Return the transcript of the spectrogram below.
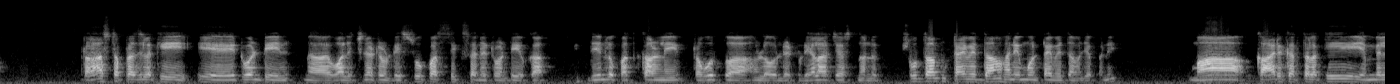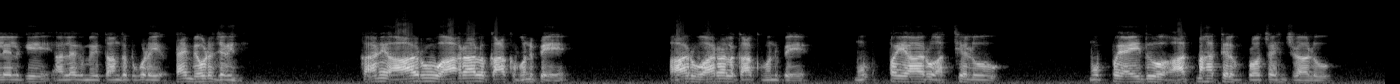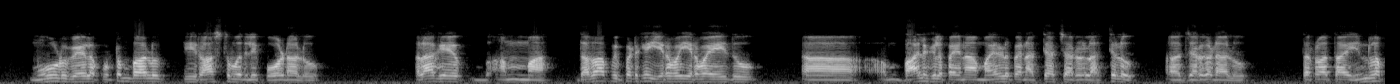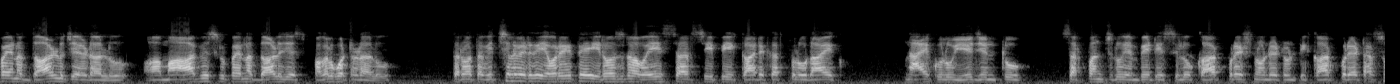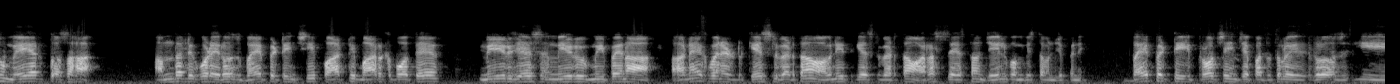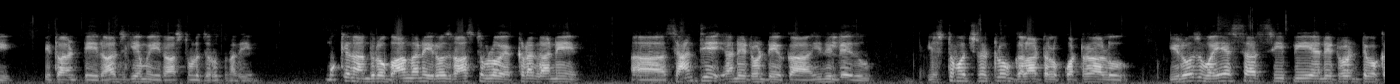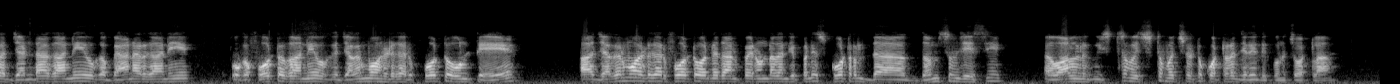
రాష్ట్ర ప్రజలకి ఎటువంటి వాళ్ళు ఇచ్చినటువంటి సూపర్ సిక్స్ అనేటువంటి ఒక దీనిలో పథకాలని ప్రభుత్వంలో ఉండేటువంటి ఎలా చేస్తుందని చూద్దాం టైం ఇద్దాం హనీమూన్ టైం ఇద్దాం అని చెప్పని మా కార్యకర్తలకి ఎమ్మెల్యేలకి అలాగే మిగతా అందరూ కూడా టైం ఇవ్వడం జరిగింది. కానీ ఆరు వారాలు కాక మునిపే ఆరు వారాలు కాక మునిపే ముప్పై ఆరు హత్యలు ముప్పై ఐదు ఆత్మహత్యలకు ప్రోత్సహించడాలు మూడు వేల కుటుంబాలు ఈ రాష్ట్రం వదిలిపోవడాలు అలాగే అమ్మ దాదాపు ఇప్పటికే ఇరవై ఇరవై ఐదు బాలికల పైన మహిళల పైన అత్యాచారాలు హత్యలు జరగడాలు తర్వాత ఇండ్ల పైన దాళ్ళు చేయడాలు మా ఆఫీసుల పైన దాడులు చేసి పగలగొట్టడాలు తర్వాత విచ్చలవిడిగా ఎవరైతే ఈ రోజున వైఎస్ఆర్ సిపి కార్యకర్తలు నాయకు నాయకులు ఏజెంట్లు సర్పంచ్లు ఎంపీటీసీలు కార్పొరేషన్ ఉండేటువంటి కార్పొరేటర్స్ మేయర్తో సహా అందరినీ కూడా ఈరోజు భయపెట్టించి పార్టీ మారకపోతే మీరు చేసిన మీరు మీ పైన అనేకమైన కేసులు పెడతాం అవినీతి కేసులు పెడతాం అరెస్ట్ చేస్తాం జైలు పంపిస్తామని చెప్పని భయపెట్టి ప్రోత్సహించే పద్ధతిలో ఈరోజు ఈ ఇట్లాంటి రాజకీయం ఈ రాష్ట్రంలో జరుగుతున్నది. ముఖ్యంగా అందులో భాగంగానే ఈరోజు రాష్ట్రంలో ఎక్కడ కానీ శాంతి అనేటువంటి ఒక ఇది లేదు. ఇష్టం వచ్చినట్లు గలాటలు కొట్టడాలు ఈరోజు వైఎస్ఆర్ సిపి అనేటువంటి ఒక జెండా కానీ ఒక బ్యానర్ కానీ ఒక ఫోటో కానీ ఒక జగన్మోహన్ రెడ్డి గారి ఫోటో ఉంటే ఆ జగన్మోహన్ రెడ్డి గారి ఫోటో అనే దానిపైన ఉండదని చెప్పని స్కూటర్ ధ్వంసం చేసి వాళ్ళని ఇష్టం ఇష్టం వచ్చినట్టు కొట్టడం జరిగింది కొన్ని చోట్ల.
